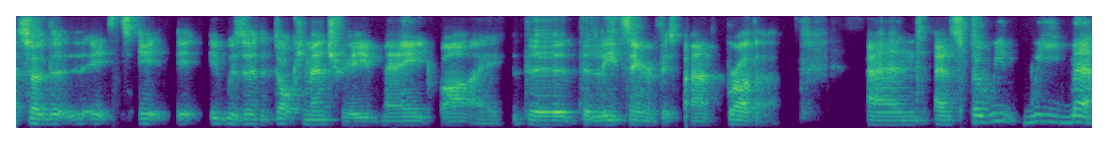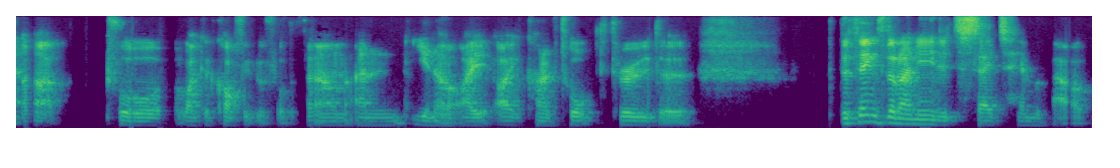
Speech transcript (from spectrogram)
So the, it's, it, it, it was a documentary made by the, the lead singer of this band's brother. And, and so we, we met up for like a coffee before the film. And, you know, I, I kind of talked through the, the things that I needed to say to him about,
